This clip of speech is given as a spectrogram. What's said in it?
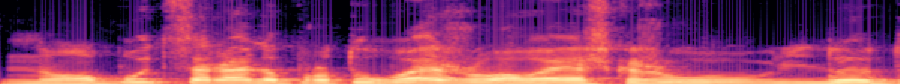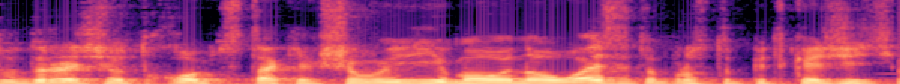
Ну, мабуть, це реально про ту вежу, але я ж кажу, ну до речі, от хлопці, так, якщо ви її мали на увазі, то просто підкажіть,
